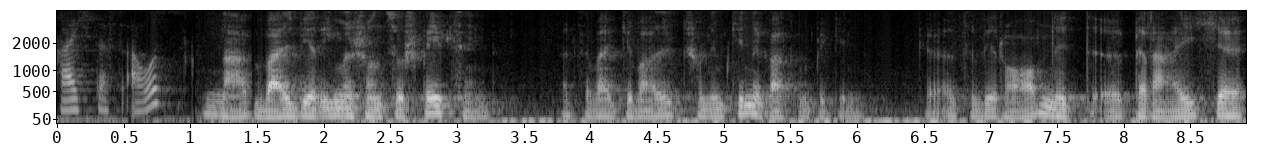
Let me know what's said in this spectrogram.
Reicht das aus? Nein, weil wir immer schon zu spät sind. Also weil Gewalt schon im Kindergarten beginnt. Also wir haben nicht äh, Bereiche,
